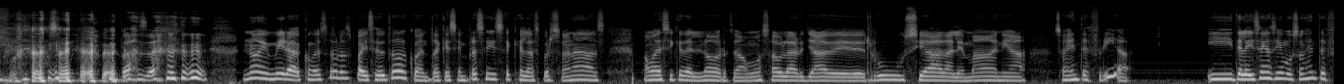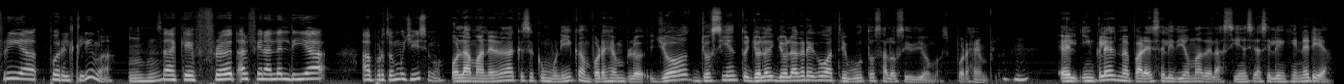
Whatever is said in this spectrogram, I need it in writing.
Pasa. no, y mira, con eso de los países, te das cuenta que siempre se dice que las personas, vamos a decir que del norte, vamos a hablar ya de Rusia, de Alemania, son gente fría. Y te le dicen así, son gente fría por el clima. Ujú. O sea, que Freud al final del día aportó muchísimo. o la manera en la que se comunican, por ejemplo, yo, yo siento, yo le, yo le agrego atributos a los idiomas, por ejemplo. Ujú. El inglés me parece el idioma de las ciencias y la ingeniería.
